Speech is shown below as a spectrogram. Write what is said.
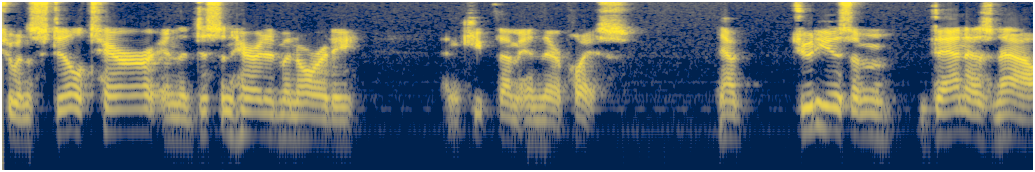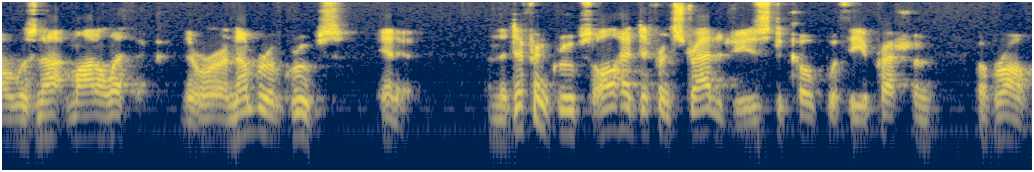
to instill terror in the disinherited minority and keep them in their place. Now, Judaism, then as now, was not monolithic. There were a number of groups in it. And the different groups all had different strategies to cope with the oppression of Rome.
